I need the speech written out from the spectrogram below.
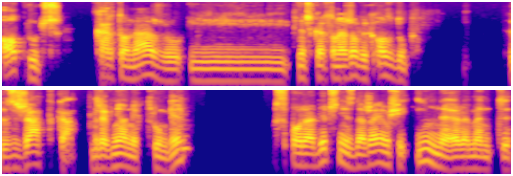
Oprócz kartonażu i znaczy kartonażowych ozdób z rzadka drewnianych trumien, sporadycznie zdarzają się inne elementy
